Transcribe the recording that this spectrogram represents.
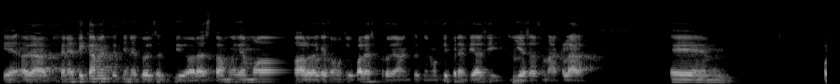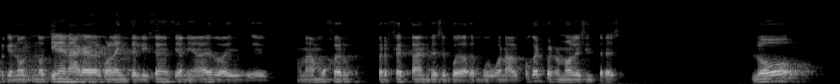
Tiene- o sea, genéticamente tiene todo el sentido. Ahora está muy de moda lo de que somos iguales, pero obviamente tenemos diferencias y, y Mm. esa es una clara. Eh, porque no, no tiene nada que ver con la inteligencia ni nada de eso. Hay, eh, una mujer perfectamente se puede hacer muy buena al póker, pero no les interesa. Luego,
